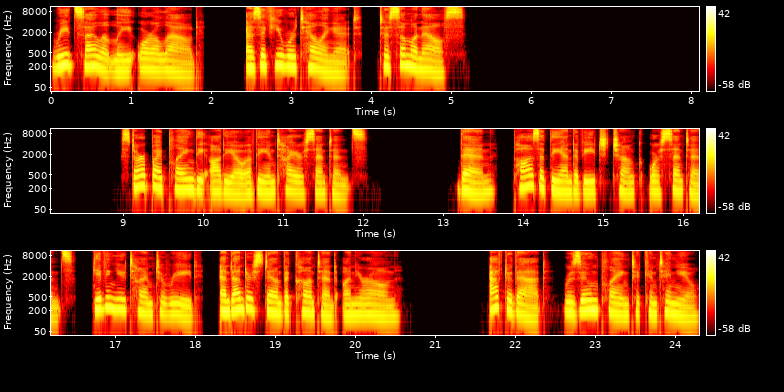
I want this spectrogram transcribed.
Read silently or aloud, as if you were telling it to someone else. Start by playing the audio of the entire sentence. Then, pause at the end of each chunk or sentence, giving you time to read and understand the content on your own. After that, resume playing to continue.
